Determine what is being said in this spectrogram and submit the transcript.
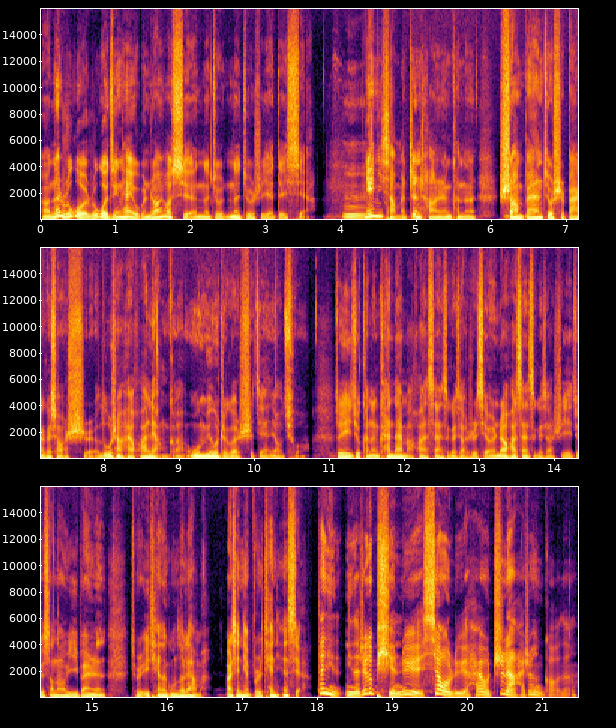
啊。那如果如果今天有文章要写，那就那就是也得写啊。嗯因为你想嘛，正常人可能上班就是八个小时，路上还花两个，我没有这个时间要求，所以就可能看代码花三四个小时，写文章花三四个小时，也就相当于一般人就是一天的工作量嘛。而且你也不是天天写，但你你的这个频率、效率还有质量还是很高的。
